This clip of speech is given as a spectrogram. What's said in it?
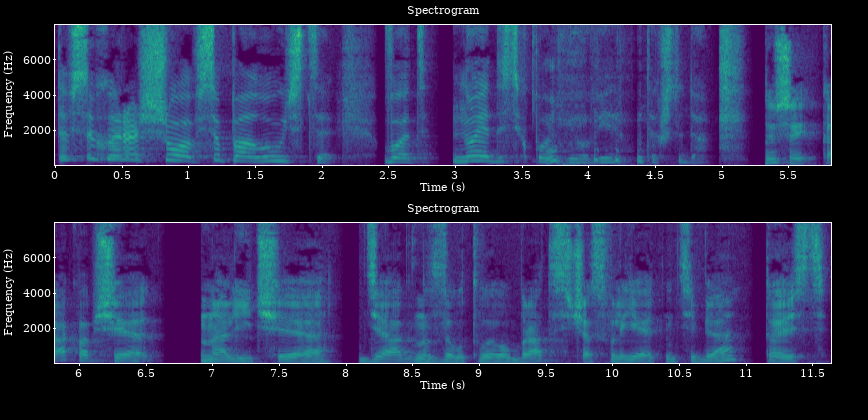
да все хорошо, все получится. Вот. Но я до сих пор в него верю, так что да. Слушай, как вообще наличие диагноза у твоего брата сейчас влияет на тебя? То есть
